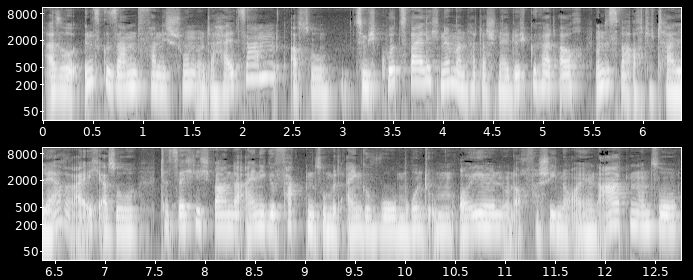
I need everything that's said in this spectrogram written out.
Also insgesamt fand ich schon unterhaltsam, auch so ziemlich kurzweilig, ne? Man hat das schnell durchgehört auch. Und es war auch total lehrreich. Also tatsächlich waren da einige Fakten so mit eingewoben rund um Eulen und auch verschiedene Eulenarten und so.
